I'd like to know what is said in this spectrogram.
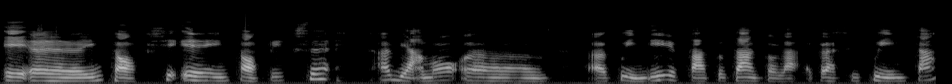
e eh, in, toxic, e in topics abbiamo eh, eh, quindi fatto tanto la classe quinta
